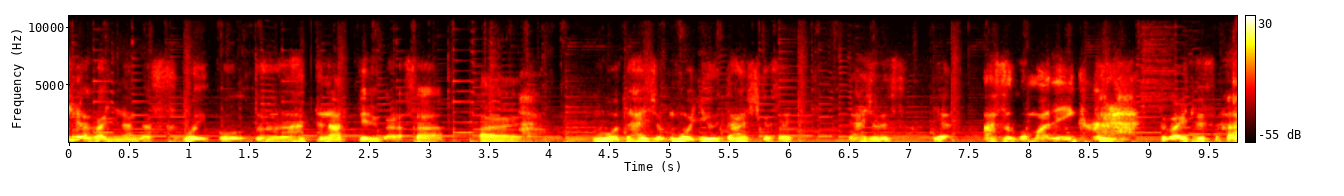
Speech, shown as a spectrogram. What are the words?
明らかになんかすごいこう、うわーってなってるからさ、はもう大丈夫、もう U ターンしてください。大丈夫です。いや、あそこまで行くからとか言ってさ、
